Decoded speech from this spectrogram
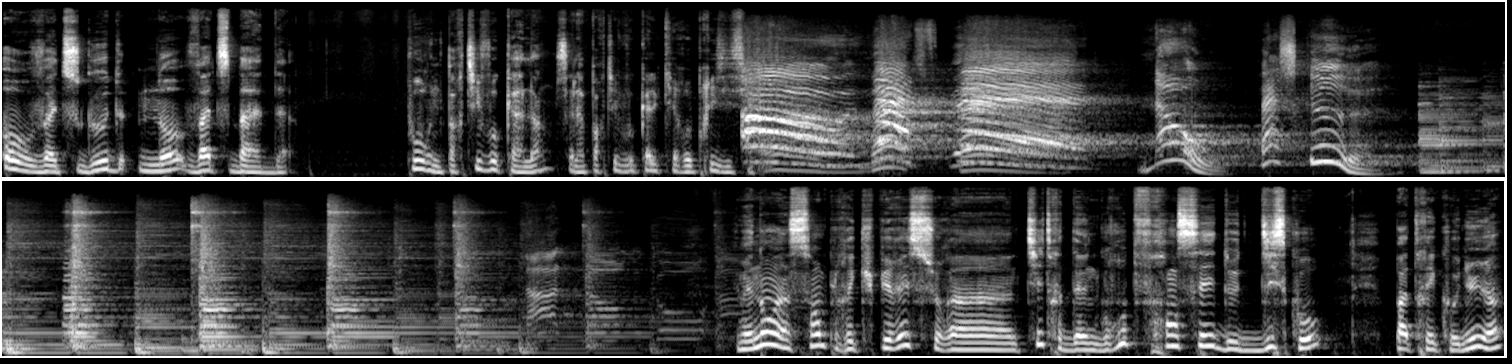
Oh, that's good, no, that's bad. Pour une partie vocale, hein. c'est la partie vocale qui est reprise ici. Oh, that's bad. No, that's good. Maintenant, un sample récupéré sur un titre d'un groupe français de disco, pas très connu. Hein.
